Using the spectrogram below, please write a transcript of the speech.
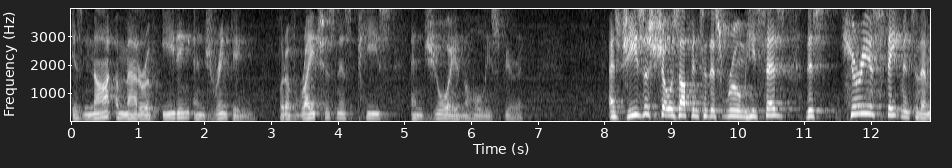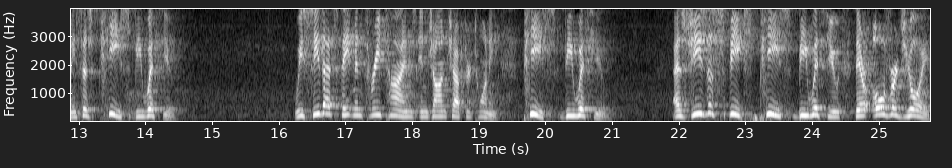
is not a matter of eating and drinking, but of righteousness, peace, and joy in the Holy Spirit. As Jesus shows up into this room, he says this curious statement to them. He says, Peace be with you. We see that statement three times in John chapter 20. Peace be with you. As Jesus speaks, peace be with you, they're overjoyed.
